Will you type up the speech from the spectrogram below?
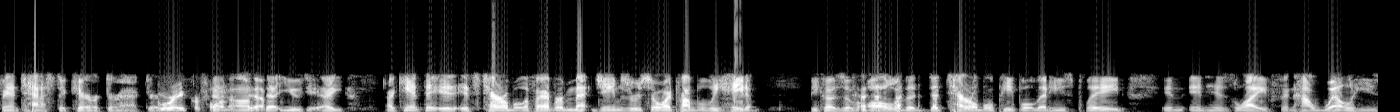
fantastic character actor. Great performance. That, um, yeah. that you, I, I can't think. It, it's terrible. If I ever met James Russo, I'd probably hate him because of all of the the terrible people that he's played in in his life and how well he's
